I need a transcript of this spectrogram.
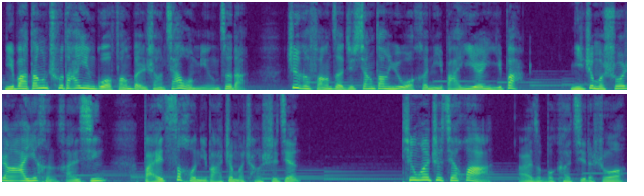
你爸当初答应过房本上加我名字的，这个房子就相当于我和你爸一人一半。你这么说让阿姨很寒心，白伺候你爸这么长时间。听完这些话，儿子不客气地说：“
